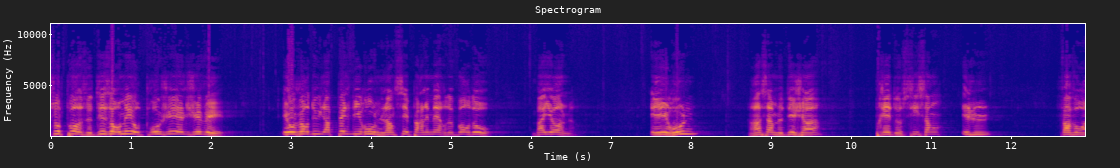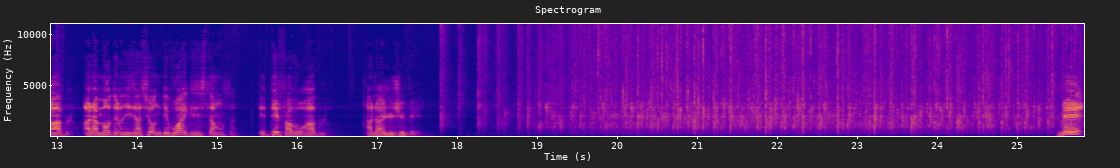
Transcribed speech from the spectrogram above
s'oppose désormais au projet LGV. Et aujourd'hui, l'appel d'Irun lancé par les maires de Bordeaux, Bayonne et Irun rassemble déjà près de 600 élus favorables à la modernisation des voies existantes et défavorables à la LGV. Mais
